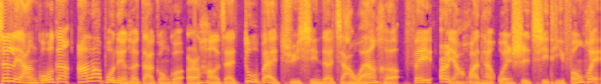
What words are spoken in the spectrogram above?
这两国跟阿拉伯联合大公国二号在杜拜举行的甲烷和非二氧化碳温室气体峰会。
